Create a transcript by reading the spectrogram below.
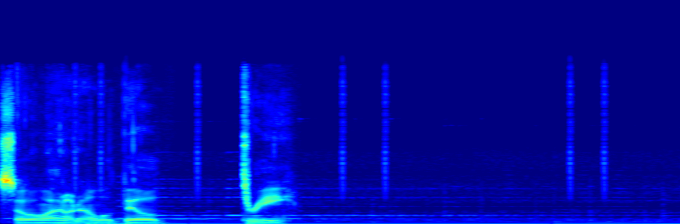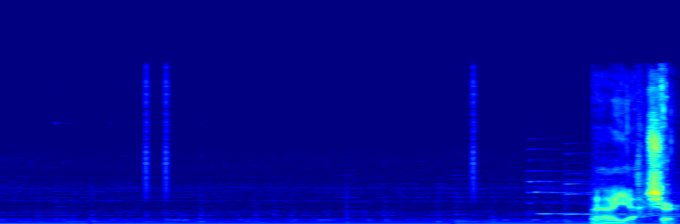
So, I don't know, we'll build three. Uh, yeah, sure.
